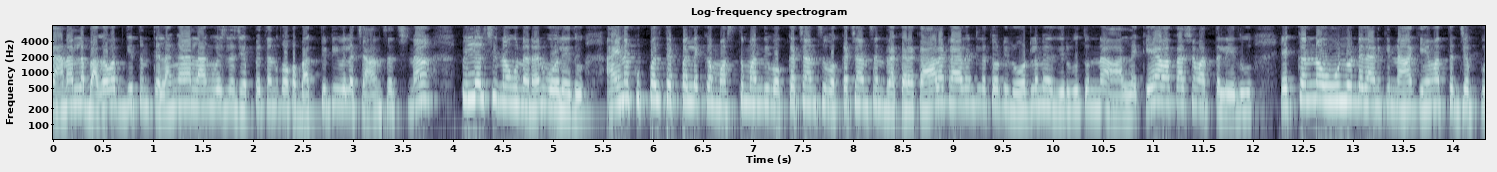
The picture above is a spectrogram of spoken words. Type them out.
ఛానల్లో భగవద్గీతను తెలంగాణ లాంగ్వేజ్లో చెప్పేందుకు ఒక భక్తి టీవీలో ఛాన్స్ వచ్చినా పిల్లలు చిన్నగా ఉన్నారని పోలేదు. అయినా కుప్పలు తెప్పలు లెక్క మస్తు మంది ఒక్క ఛాన్స్ ఒక్క ఛాన్స్ అని రకరకాల టాలెంట్లతోటి రోడ్ల మీద తిరుగుతున్న వాళ్ళకే అవకాశం వత్తలేదు ఎక్కడో ఊళ్ళు ఉండేదానికి నాకేమత్తది చెప్పు?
